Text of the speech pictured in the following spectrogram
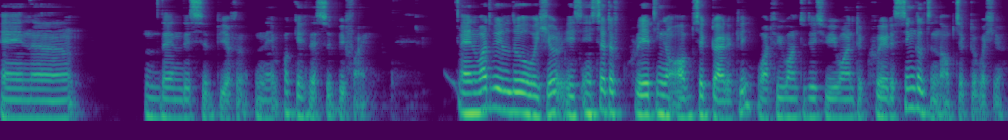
And uh, then this should be of a name. Okay that should be fine. And what we'll do over here is instead of creating an object directly what we want to do is we want to create a singleton object over here.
